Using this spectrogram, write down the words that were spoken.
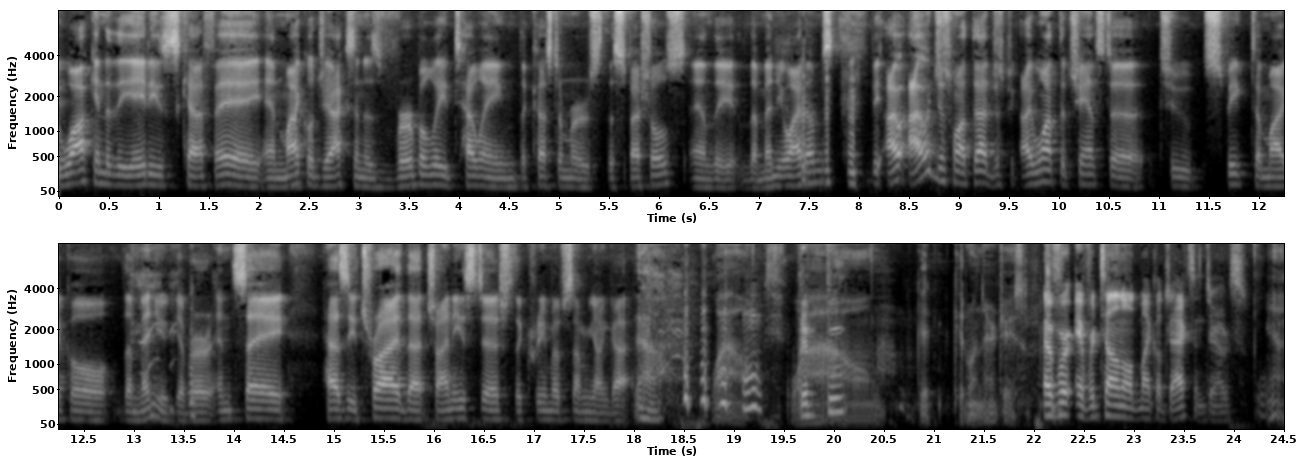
walk into the 80s cafe and Michael Jackson is verbally telling the customers the specials and the the menu items. I, I would just want that just I want the chance to to speak to Michael the menu giver and say has he tried that Chinese dish, the cream of some young guy? Oh, wow, wow. Good, good one there, Jason. if we're if we're telling old Michael Jackson jokes, Yeah.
